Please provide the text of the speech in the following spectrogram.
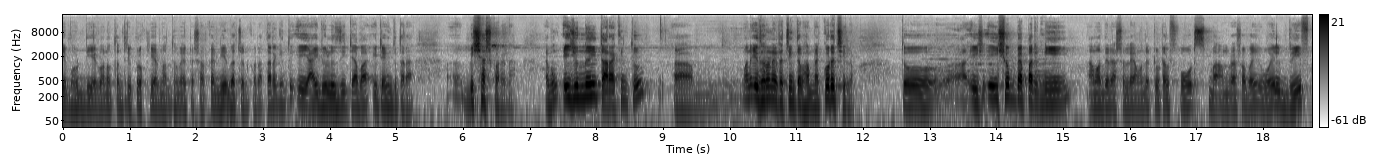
যে ভোট দিয়ে গণতান্ত্রিক প্রক্রিয়ার মাধ্যমে একটা সরকার নির্বাচন করা, তারা কিন্তু এই আইডিওলজিটা বা এটা কিন্তু তারা বিশ্বাস করে না। এবং এই জন্যই তারা কিন্তু মানে এই ধরনের একটা চিন্তা ভাবনা করেছিল। তো এই এইসব ব্যাপার নিয়েই আমাদের আসলে আমাদের টোটাল ফোর্স বা আমরা সবাই ওয়েল ব্রিফড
